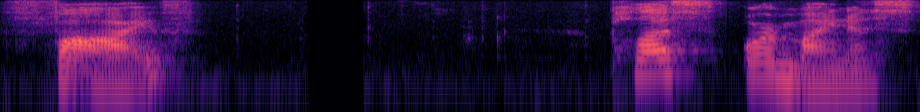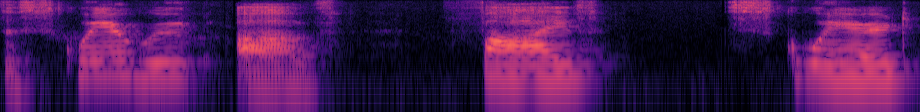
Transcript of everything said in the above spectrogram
5 plus or minus the square root of 5 squared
